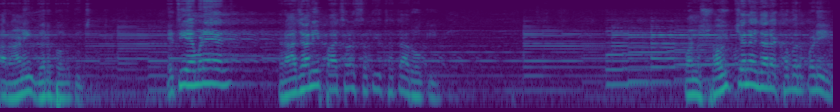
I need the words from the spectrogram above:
આ રાણી ગર્ભવતી છે. એથી એમણે રાજાની પાછળ સતી થતા રોકી. પણ શૌચ્યને જ્યારે ખબર પડી,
